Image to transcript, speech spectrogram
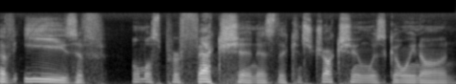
of ease, of almost perfection as the construction was going on.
